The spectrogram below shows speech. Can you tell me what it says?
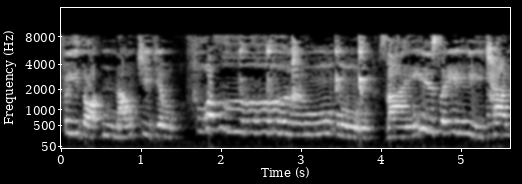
飞到脑急救，富士人谁谁强？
